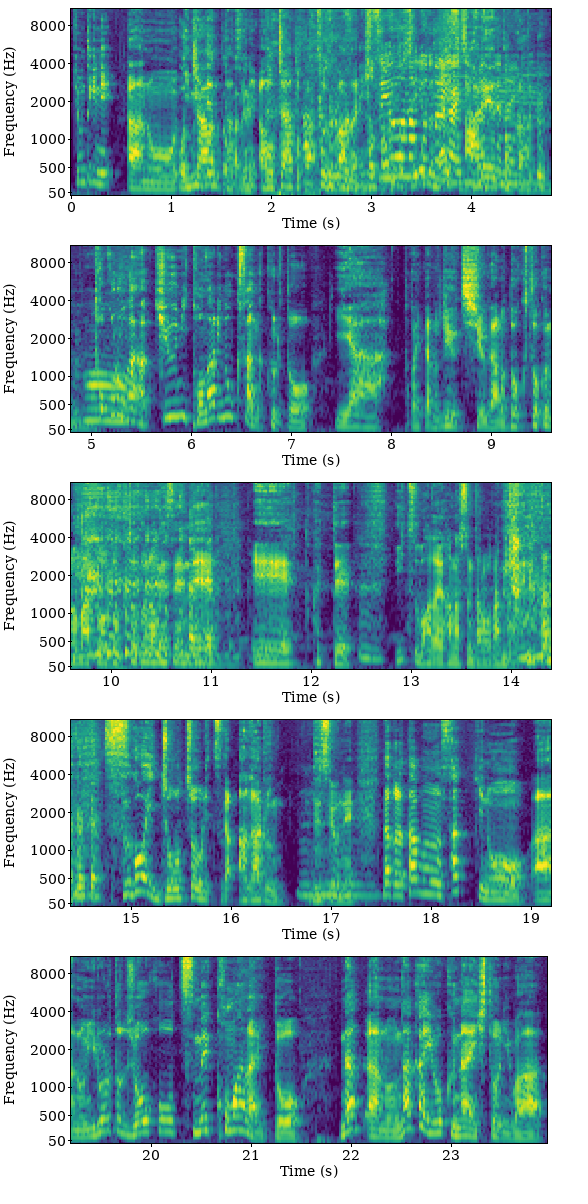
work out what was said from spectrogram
基本的にあのお意味伝達に、あお茶とか そうです。まさに。必要なこと以外あれとか、ところが急に隣の奥さんが来ると、いやーとか言ったの、竜智衆があの独特の的、独特の目線で、えーとか言って、いつ話題話すんだろうなみたいな、すごい上昇率が上がるんですよね。だから多分さっきの、あの、いろいろと情報を詰め込まないと、なあの仲良くない人には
